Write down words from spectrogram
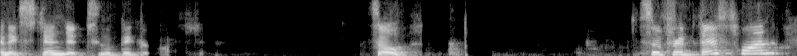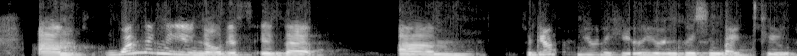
and extend it to a bigger question. So, so for this one, um, one thing that you notice is that um, to get from here to here, you're increasing by two,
